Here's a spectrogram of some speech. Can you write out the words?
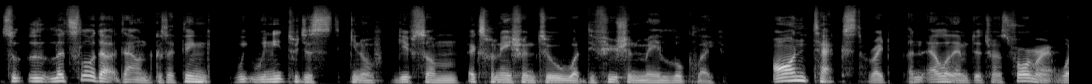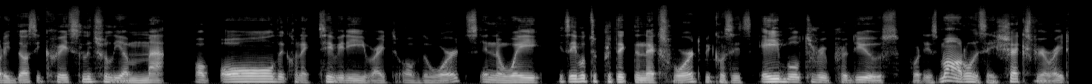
So let's slow that down because I think we, we need to just, you know, give some explanation to what diffusion may look like. On text, right? An LLM, the transformer, what it does, it creates literally a map of all the connectivity, right, of the words in a way it's able to predict the next word because it's able to reproduce for this model, let's say Shakespeare, right,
